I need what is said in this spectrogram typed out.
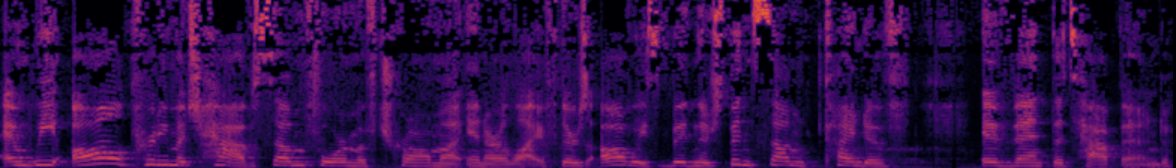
And we all pretty much have some form of trauma in our life. There's always been, there's been some kind of event that's happened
